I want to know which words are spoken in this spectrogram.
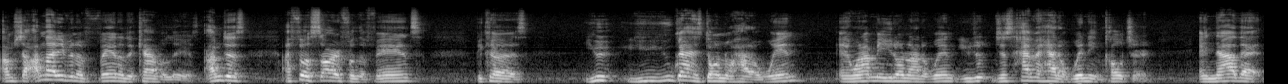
I'm shocked. I'm not even a fan of the Cavaliers. I'm just, I feel sorry for the fans because you, you, you guys don't know how to win. And when I mean you don't know how to win, you just haven't had a winning culture. And now that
